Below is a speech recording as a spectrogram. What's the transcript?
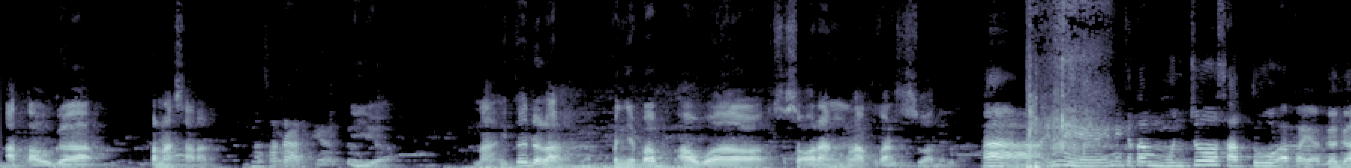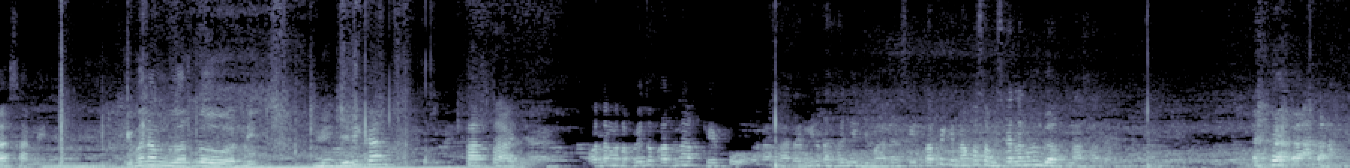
atau gak penasaran. penasaran ya betul. Iya. Nah, itu adalah penyebab awal seseorang melakukan sesuatu. Nah, ini ini kita muncul satu apa ya gagasan nih. Gimana menurut lu, nih? Jadi kan katanya orang ngerokok itu karena kepo, penasaran ini rasanya gimana sih? Tapi kenapa sampai sekarang lu gak penasaran?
